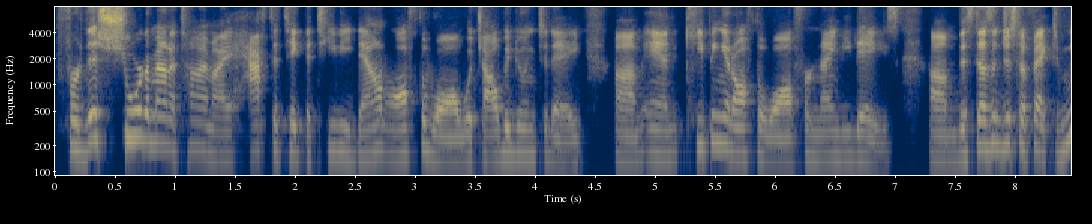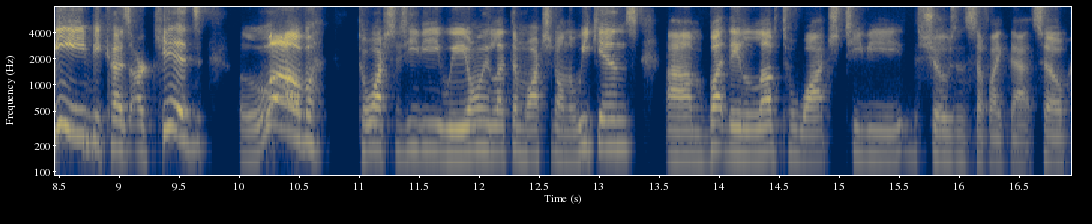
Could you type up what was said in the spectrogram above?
for this short amount of time, I have to take the TV down off the wall, which I'll be doing today, um, and keeping it off the wall for 90 days. Um, this doesn't just affect me because our kids love to watch the TV. We only let them watch it on the weekends, um, but they love to watch TV shows and stuff like that. So,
